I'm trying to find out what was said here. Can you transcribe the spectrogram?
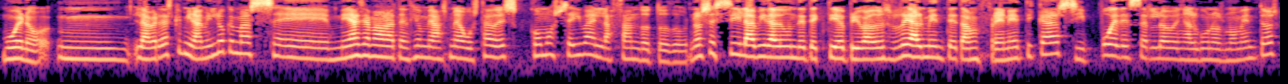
Bueno, mm, la verdad es que, mira, a mí lo que más eh, me ha llamado la atención, más me ha gustado, es cómo se iba enlazando todo. No sé si la vida de un detective privado es realmente tan frenética, si puede serlo en algunos momentos,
